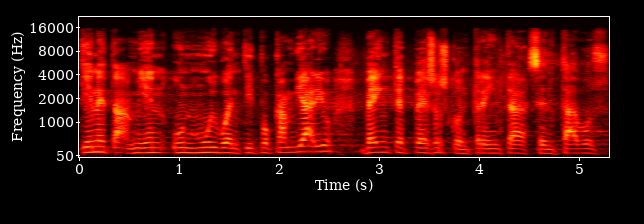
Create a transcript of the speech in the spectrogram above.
tiene también un muy buen tipo cambiario, 20 pesos con 30 centavos.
